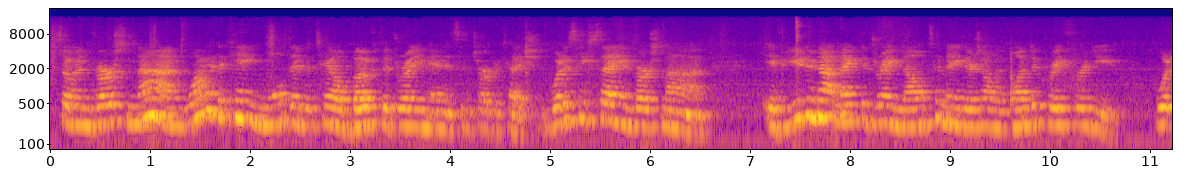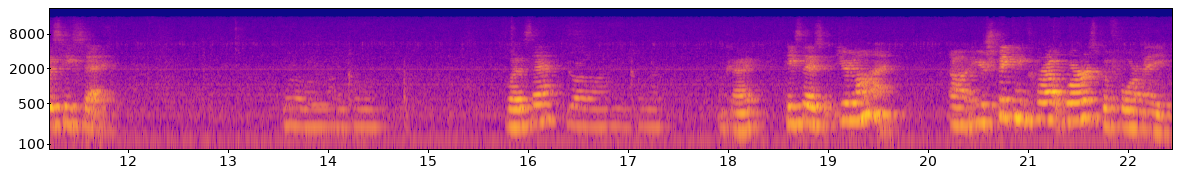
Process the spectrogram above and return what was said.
So in verse 9, why did the king want them to tell both the dream and its interpretation? What does he say in verse 9? If you do not make the dream known to me, there's only one decree for you. What does he say? What is that? You are lying. Okay. He says, You're lying. Uh, you're speaking corrupt words before me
